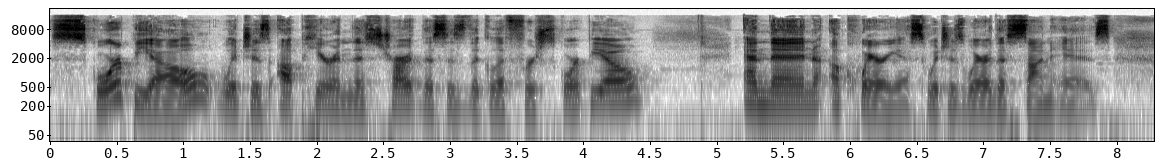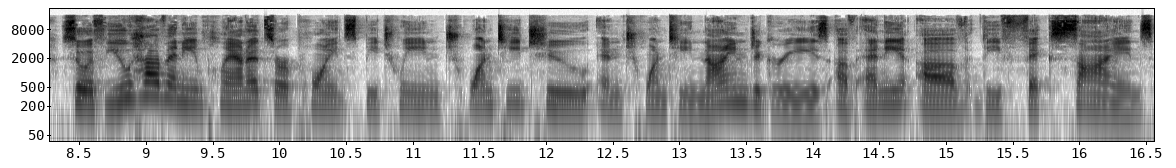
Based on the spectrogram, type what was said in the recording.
Scorpio, which is up here in this chart. This is the glyph for Scorpio. And then Aquarius, which is where the sun is. So if you have any planets or points between 22 and 29 degrees of any of the fixed signs,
